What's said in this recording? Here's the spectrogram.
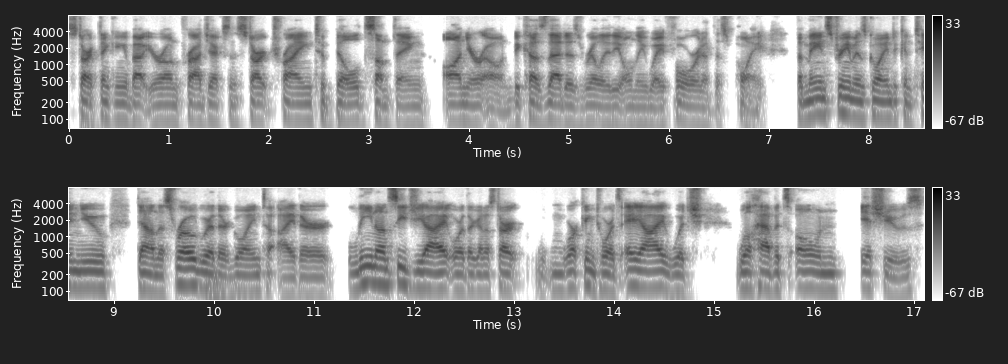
Start thinking about your own projects and start trying to build something on your own because that is really the only way forward at this point. The mainstream is going to continue down this road where they're going to either lean on CGI or they're going to start working towards AI, which will have its own issues.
